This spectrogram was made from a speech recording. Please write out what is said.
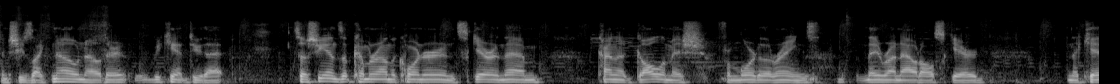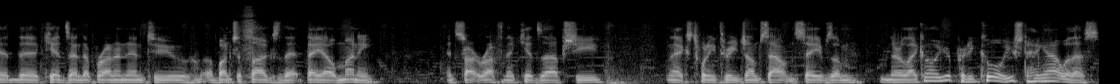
And she's like, "No, no, we can't do that." So she ends up coming around the corner and scaring them, kind of Gollumish from Lord of the Rings. They run out all scared, and the kid, the kids end up running into a bunch of thugs that they owe money, and start roughing the kids up. She, the X23 jumps out and saves them. And they're like, "Oh, you're pretty cool. You should hang out with us."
